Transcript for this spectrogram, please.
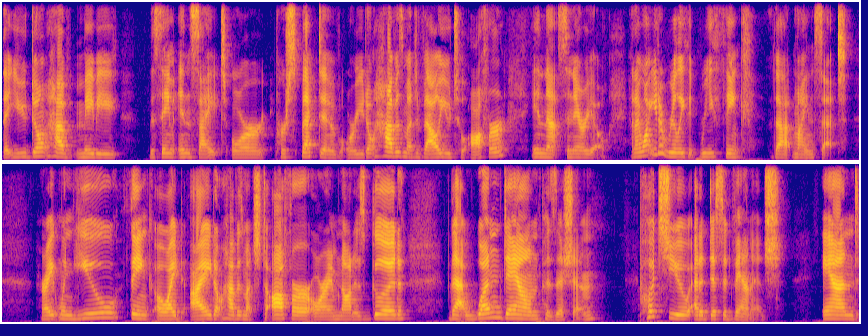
that you don't have maybe the same insight or perspective, or you don't have as much value to offer in that scenario. And I want you to really th- rethink that mindset right? When you think, oh, I, I don't have as much to offer or I'm not as good, that one down position puts you at a disadvantage. And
